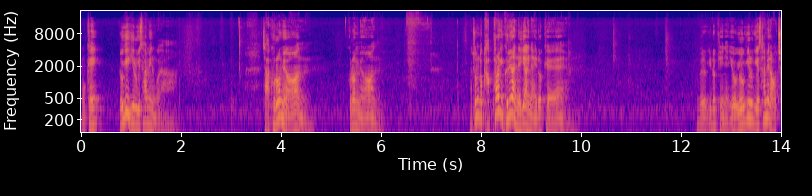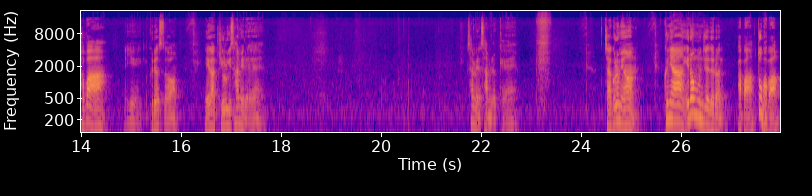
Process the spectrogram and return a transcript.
오케이? 여기 기울기 3인 거야. 자, 그러면 그러면 좀 더 가파르게 그리라는 얘기야 그냥 이렇게. 왜 이렇게 그냥 요, 요 기울기 3이라고 쳐봐. 예 그렸어. 얘가 기울기 3이래. 3이래 3 이렇게. 자 그러면 그냥 이런 문제들은 봐봐. 또 봐봐.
